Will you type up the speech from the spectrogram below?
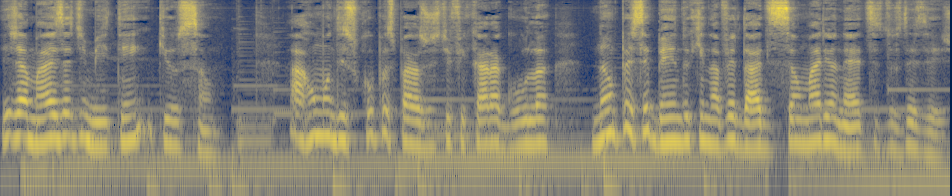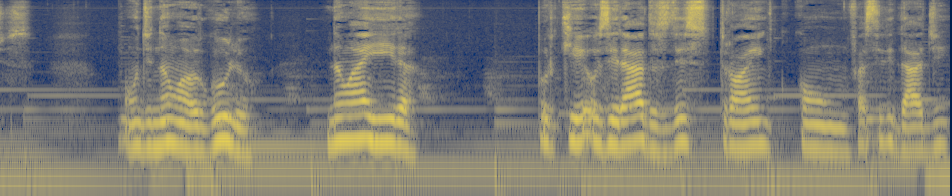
e jamais admitem que o são. Arrumam desculpas para justificar a gula, não percebendo que na verdade são marionetes dos desejos. Onde não há orgulho, não há ira, porque os irados destroem com facilidade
